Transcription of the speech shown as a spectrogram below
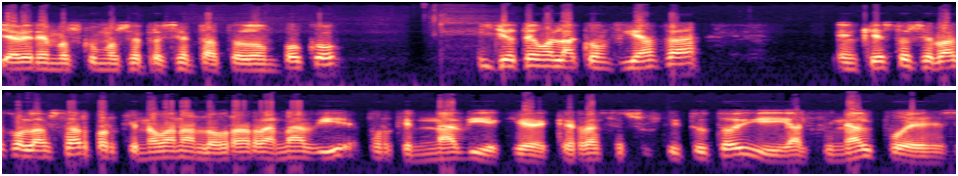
ya veremos cómo se presenta todo un poco. Y yo tengo la confianza en que esto se va a colapsar porque no van a lograr a nadie, porque nadie querrá ser sustituto y al final pues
